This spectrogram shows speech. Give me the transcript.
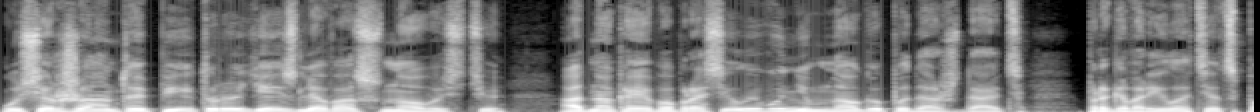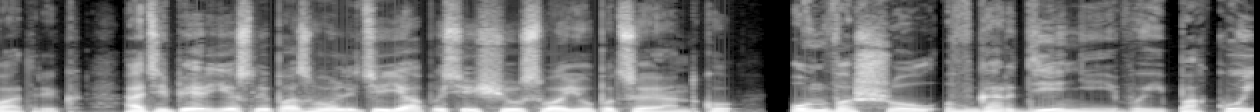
«У сержанта Питера есть для вас новости, однако я попросил его немного подождать», — проговорил отец Патрик. «А теперь, если позволите, я посещу свою пациентку». Он вошел в Гордениевый покой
